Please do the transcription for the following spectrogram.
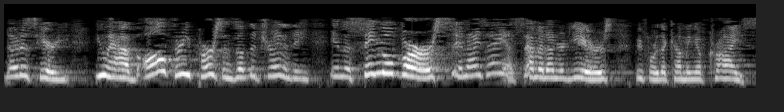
Notice here, you have all three persons of the Trinity in a single verse in Isaiah, 700 years before the coming of Christ.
